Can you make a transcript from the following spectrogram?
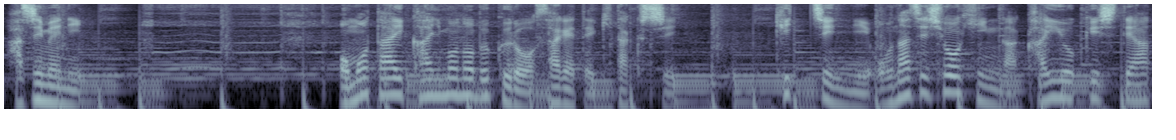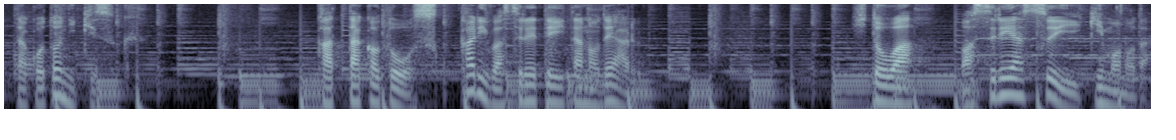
はじめに重たい買い物袋を下げて帰宅しキッチンに同じ商品が買い置きしてあったことに気づく。買ったことをすっかり忘れていたのである。人は忘れやすい生き物だ。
